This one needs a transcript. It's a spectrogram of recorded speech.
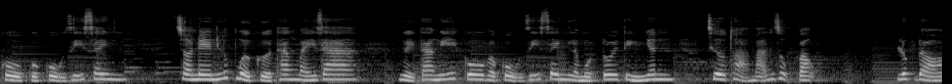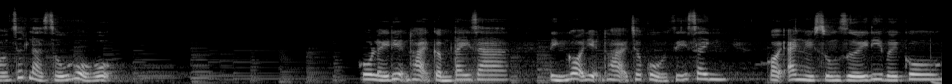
cổ của cổ dĩ sinh, cho nên lúc mở cửa thang máy ra, người ta nghĩ cô và cổ dĩ sinh là một đôi tình nhân chưa thỏa mãn dục vọng. Lúc đó rất là xấu hổ hộ. Cô lấy điện thoại cầm tay ra, tính gọi điện thoại cho cổ dĩ sinh, gọi anh ấy xuống dưới đi với cô.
